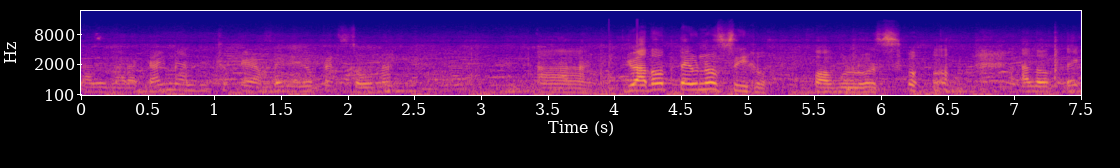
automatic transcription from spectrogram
La de Maracay me han dicho que han venido personas. Ah, yo adopté unos hijos fabulosos. adopté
